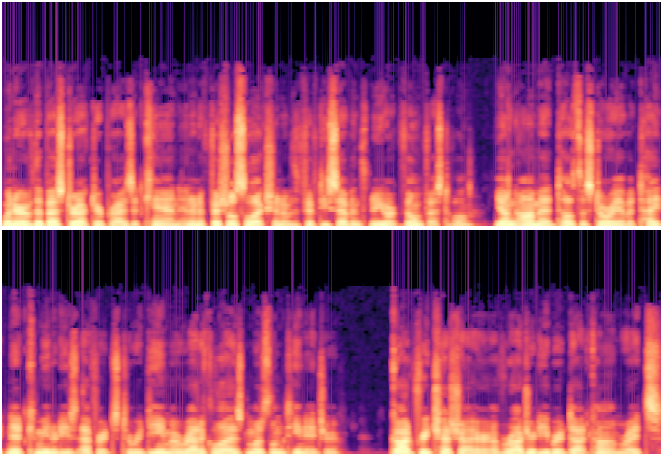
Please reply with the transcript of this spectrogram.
Winner of the Best Director prize at Cannes and an official selection of the 57th New York Film Festival, Young Ahmed tells the story of a tight knit community's efforts to redeem a radicalized Muslim teenager. Godfrey Cheshire of RogerEbert.com writes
